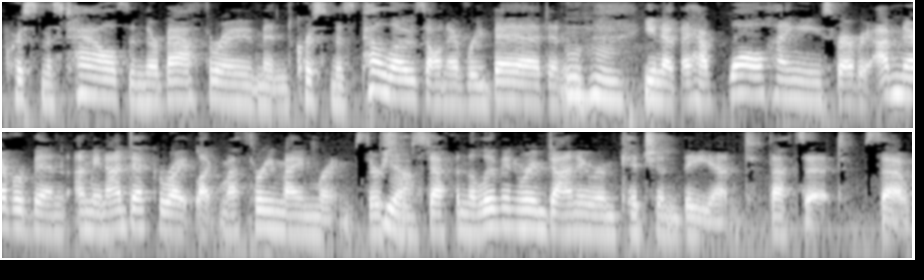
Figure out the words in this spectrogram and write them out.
Christmas towels in their bathroom and Christmas pillows on every bed and, Mm-hmm. you know, they have wall hangings for every, I've never been, I mean, I decorate like my three main rooms. There's Yeah. some stuff in the living room, dining room, kitchen, the end. That's it. So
